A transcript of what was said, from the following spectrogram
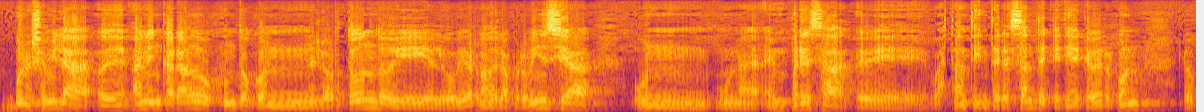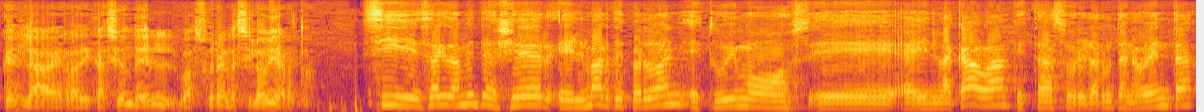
Bueno, Yamila, eh, han encarado junto con el Hortondo y el gobierno de la provincia una empresa eh, bastante interesante que tiene que ver con lo que es la erradicación del basural a cielo abierto. Sí, exactamente. Ayer, el martes, perdón, estuvimos eh, en La Cava, que está sobre la Ruta 90,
